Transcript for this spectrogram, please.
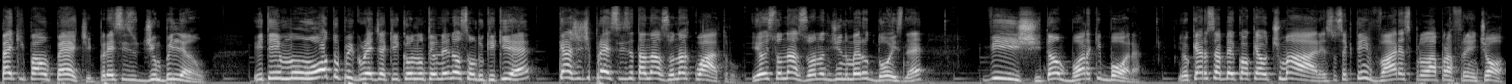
Pra equipar um pet, preciso de um bilhão. E tem um outro upgrade aqui que eu não tenho nem noção do que que é, que a gente precisa estar tá na zona 4. E eu estou na zona de número 2, né? Vixe, então bora que bora. Eu quero saber qual é a última área. Só sei que tem várias pra lá pra frente, ó.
